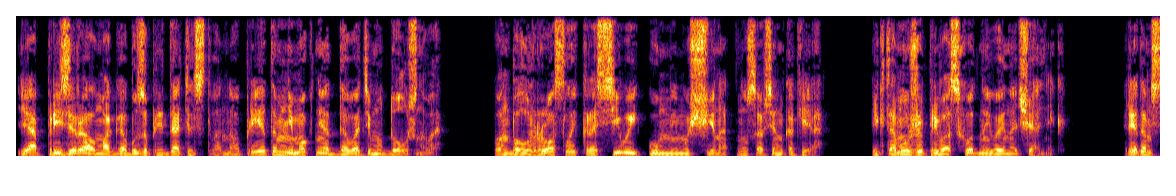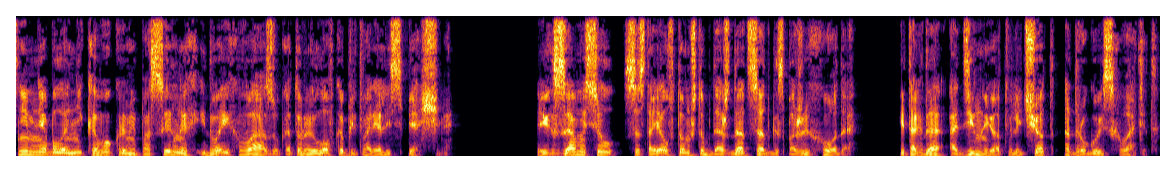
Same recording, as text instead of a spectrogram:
Я презирал Магабу за предательство, но при этом не мог не отдавать ему должного. Он был рослый, красивый, умный мужчина, ну, совсем как я. И к тому же превосходный военачальник. Рядом с ним не было никого, кроме посыльных и двоих вазу, которые ловко притворялись спящими. Их замысел состоял в том, чтобы дождаться от госпожи Хода, и тогда один ее отвлечет, а другой схватит.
